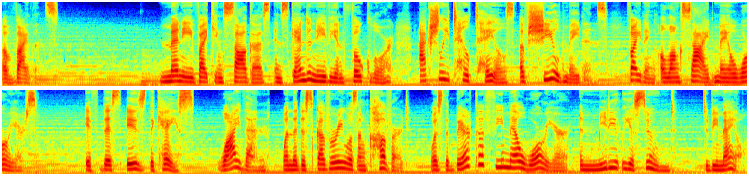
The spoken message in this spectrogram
of violence. Many Viking sagas and Scandinavian folklore actually tell tales of shield maidens fighting alongside male warriors. If this is the case, why then, when the discovery was uncovered, was the Birka female warrior immediately assumed to be male?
